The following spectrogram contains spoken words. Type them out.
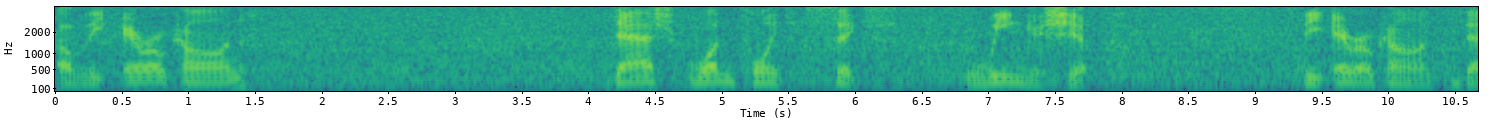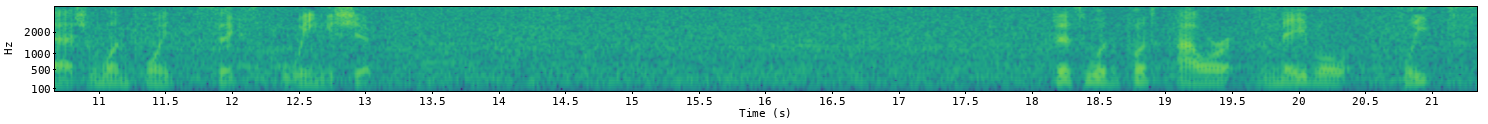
of the Aerocon Dash 1.6 wing ship the Aerocon 1.6 wing ship. This would put our naval fleets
